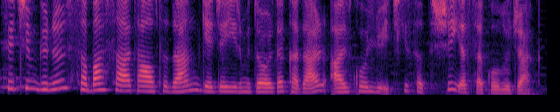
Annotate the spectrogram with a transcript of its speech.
Seçim günü sabah saat 6'dan gece 24'e kadar alkollü içki satışı yasak olacak.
